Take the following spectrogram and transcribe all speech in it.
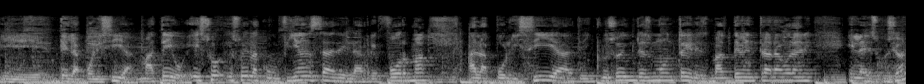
eh, de la policía. Mateo, eso, eso de la confianza, de la reforma a la policía, de incluso de un desmonte del ESMAD debe entrar ahora en, en la discusión.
